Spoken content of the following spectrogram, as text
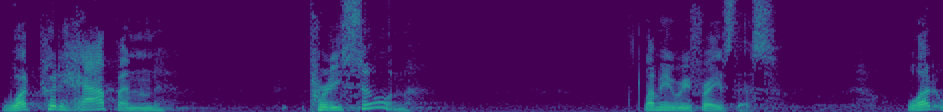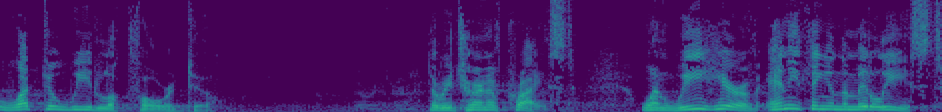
what could happen pretty soon. Let me rephrase this. What, what do we look forward to? The return of Christ. When we hear of anything in the Middle East,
